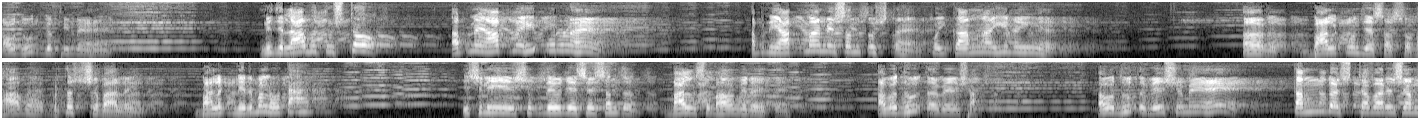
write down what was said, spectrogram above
अवधूत गति में है। निज लाभ तुष्टो अपने आप में ही पूर्ण है। अपनी आत्मा में संतुष्ट है। कोई कामना ही नहीं है। और बालकों जैसा स्वभाव है व्रतस्य बाल बालक निर्मल होता है। इसलिए सुखदेव जैसे संत बाल स्वभाव में रहते हैं। अवधूत वेशा, अवधूत वेश में है तम वर्षम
